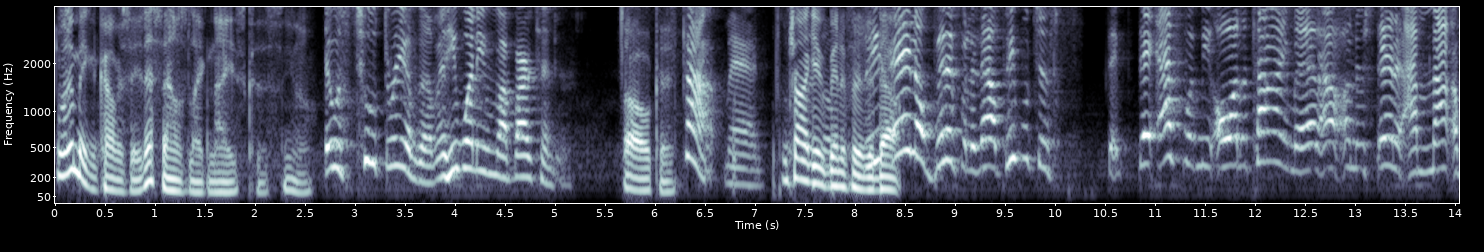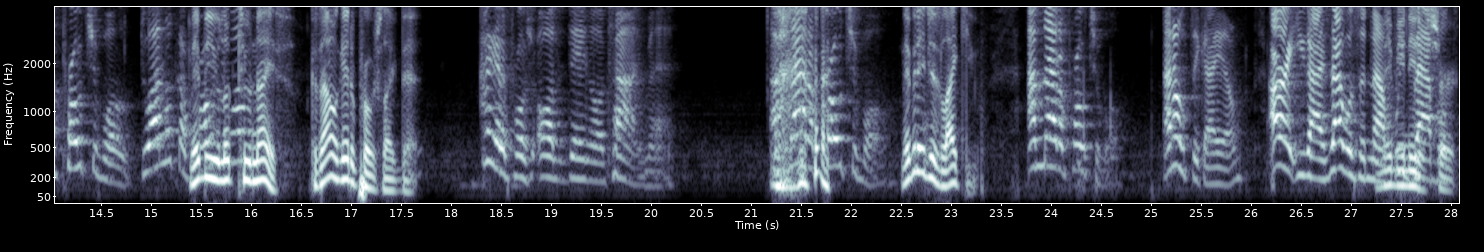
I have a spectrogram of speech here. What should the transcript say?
Well, they're making conversation. That sounds like nice because, you know. It was two, three of them, and he wasn't even my bartender. Oh, okay. Stop, man. I'm trying to give benefit of the doubt. Ain't no benefit of the doubt. People just they, they f with me all the time, man. I understand it. I'm not approachable. Do I look approachable? Maybe you look too nice because I don't get approached like that. I get approached all the dang on time, man. I'm not approachable. Maybe they just like you. I'm not approachable. I don't think I am. All right, you guys, that was enough. Maybe we you need a babbled. shirt.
